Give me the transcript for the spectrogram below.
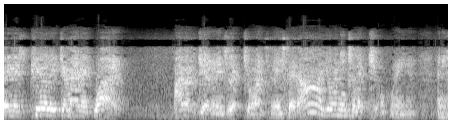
in this purely Germanic way. I met a German intellectual once and he said, ah, you're an intellectual. And he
